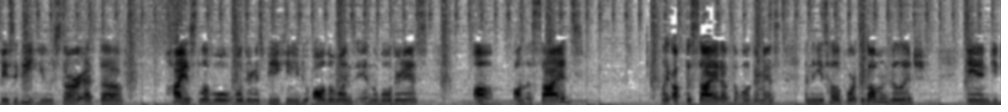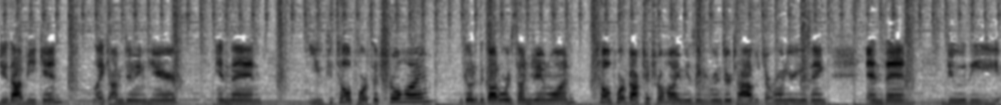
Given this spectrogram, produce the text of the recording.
basically you start at the highest level wilderness beacon, you do all the ones in the wilderness um, on the sides, like up the side of the wilderness, and then you teleport to Goblin Village, and you do that beacon, like I'm doing here. And then you could teleport to Trollheim, go to the God Wars Dungeon one, teleport back to Trollheim using runes or tabs, whichever one you're using, and then do the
